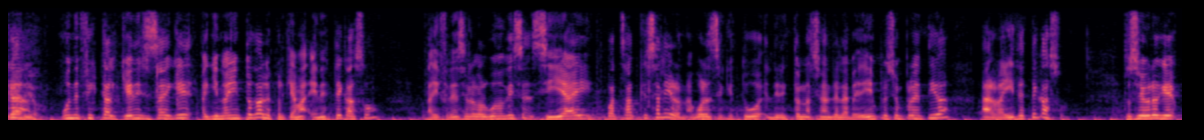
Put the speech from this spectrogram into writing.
precario. Un fiscal que viene y se sabe que aquí no hay intocables, porque además en este caso, a diferencia de lo que algunos dicen, sí hay WhatsApp que salieron. Acuérdense que estuvo el director nacional de la pedida de impresión preventiva a raíz de este caso. Entonces yo creo que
